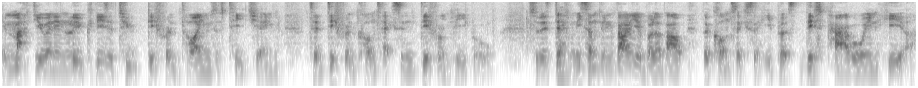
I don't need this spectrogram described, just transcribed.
In Matthew and in Luke, these are two different times of teaching to different contexts and different people. So there's definitely something valuable about the context that he puts this parable in here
